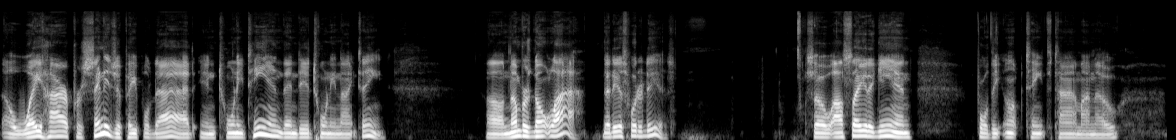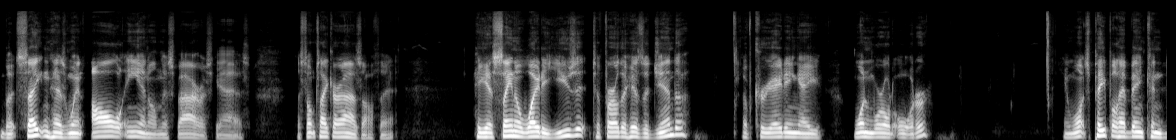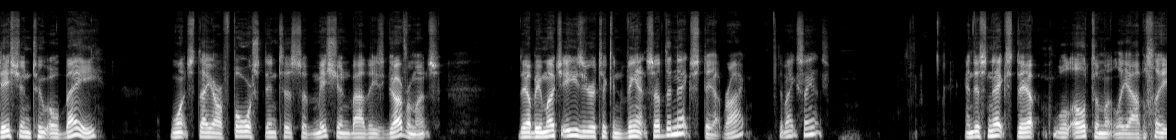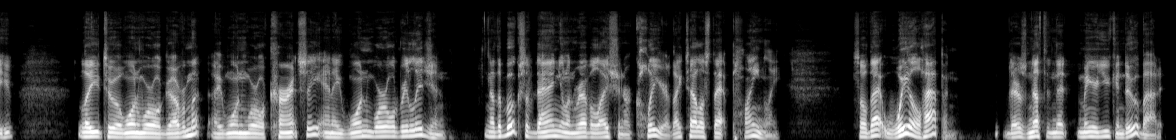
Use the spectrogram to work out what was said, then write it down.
a way higher percentage of people died in 2010 than did 2019. Uh, numbers don't lie. That is what it is. So I'll say it again for the umpteenth time. I know, but Satan has went all in on this virus, guys. Let's don't take our eyes off that. He has seen a way to use it to further his agenda of creating a one world order. And once people have been conditioned to obey, once they are forced into submission by these governments, they'll be much easier to convince of the next step, right? Does that make sense? And this next step will ultimately, I believe, lead to a one world government, a one world currency, and a one world religion. Now, the books of Daniel and Revelation are clear, they tell us that plainly. So that will happen. There's nothing that me or you can do about it.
